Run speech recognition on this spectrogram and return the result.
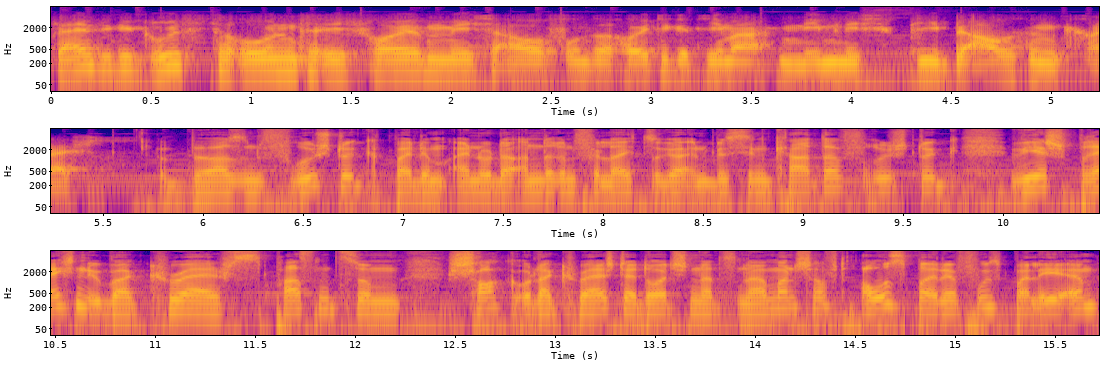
Seien Sie gegrüßt und ich freue mich auf unser heutiges Thema, nämlich die Börsencrashs. Börsenfrühstück, bei dem ein oder anderen vielleicht sogar ein bisschen Katerfrühstück. Wir sprechen über Crashs, passend zum Schock oder Crash der deutschen Nationalmannschaft aus bei der Fußball-EM.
